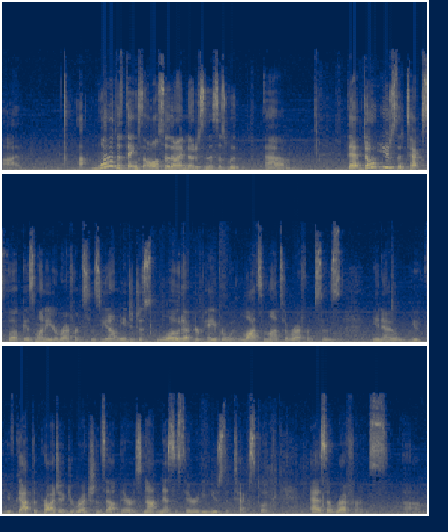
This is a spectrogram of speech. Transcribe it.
uh, uh, one of the things also that I've noticed, and this is with um, that don't use the textbook as one of your references. You don't need to just load up your paper with lots and lots of references. You know, you've, you've got the project directions out there. It's not necessary to use the textbook as a reference. Um,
